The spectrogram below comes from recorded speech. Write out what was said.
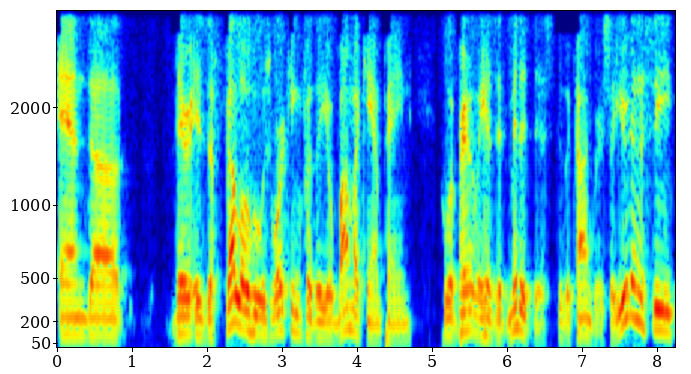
And uh, there is a fellow who was working for the Obama campaign who apparently has admitted this to the Congress. So you're going to see,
